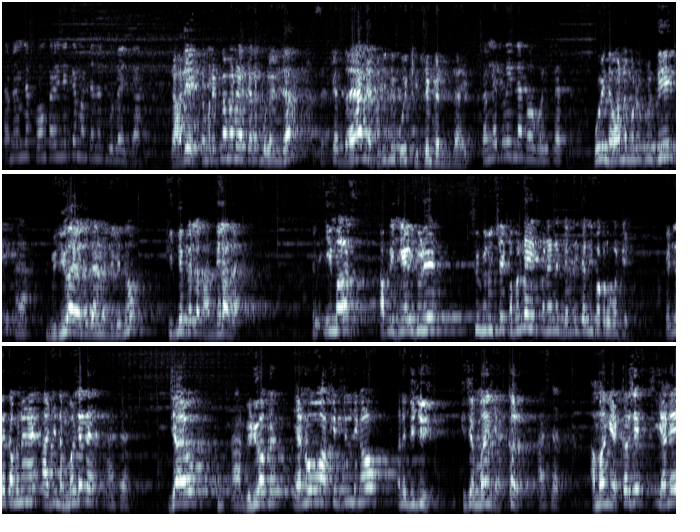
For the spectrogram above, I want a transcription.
તમે એમને ફોન કરીને કેમ અચાનક બોલાવી દીધા? રાધે તમારે એટલા માટે અચાનક બોલાવી દીધા કે દયા ને અભિજીતને કોઈ કિડનેપ કરી દીધા છે. તમને કેવી રીતના ખબર પડી સર? કોઈ નવા નંબર ઉપરથી વીડિયો આવ્યો હતો દયાનો અભિજીતનો કિડનેપ કરેલા બાંધેલા હતા. એટલે એ માણસ આપણી સીઆઈડી જોડે શું વિરુદ્ધ છે ખબર નહીં પણ એને જલ્દી જલ્દી પકડવું પડશે. એટલે તમને આ જે નંબર છે ને જે આવ્યો વીડિયો આપણે એનો આખી ડિટેલ નીકાળો અને બીજી કે જે મયંક હેકર અમંગ હેકર છે એને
